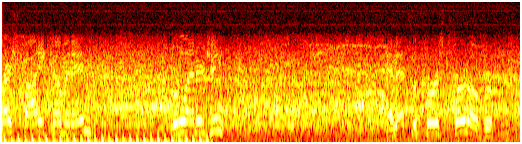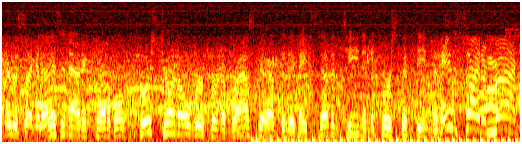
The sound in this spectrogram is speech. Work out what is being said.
Fresh body coming in. Little energy. And that's the first turnover in the second half. Isn't that incredible? First turnover for Nebraska after they made 17 in the first 15 minutes. Inside of Mack.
